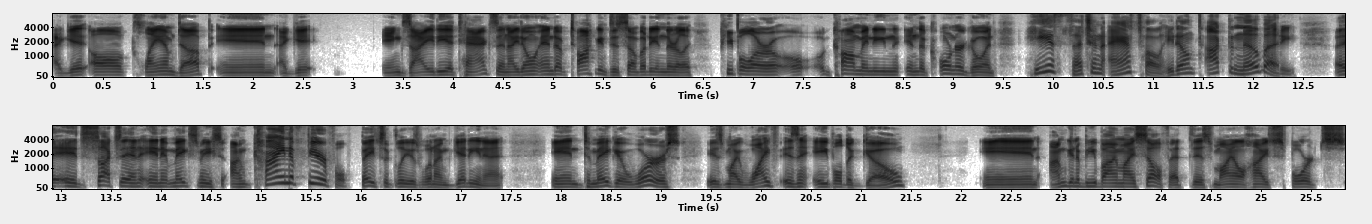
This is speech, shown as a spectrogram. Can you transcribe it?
I get all clammed up and I get anxiety attacks and I don't end up talking to somebody and they're like people are uh, commenting in the corner going he is such an asshole. He don't talk to nobody. It sucks and, and it makes me I'm kind of fearful basically is what I'm getting at and to make it worse is my wife isn't able to go and I'm going to be by myself at this Mile High Sports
